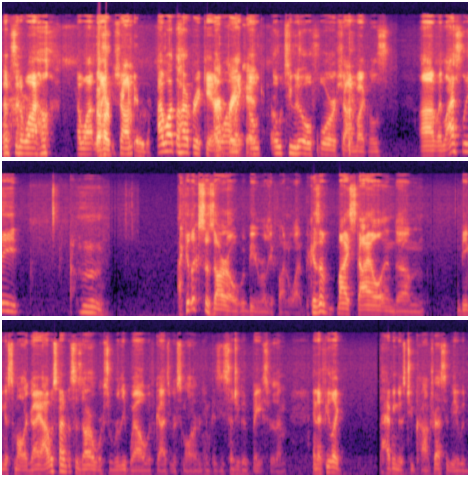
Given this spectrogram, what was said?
once in a while. I want The like Heartbreak Shawn. Kid. I want the Heartbreak Kid. I want like oh, 02 to 04 Shawn Michaels. Um, and lastly, hmm, I feel like Cesaro would be a really fun one because of my style and um, being a smaller guy. I always find that Cesaro works really well with guys who are smaller than him because he's such a good base for them. And I feel like having those two contrasts, it would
